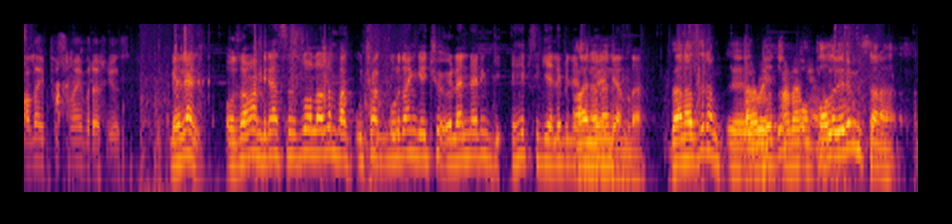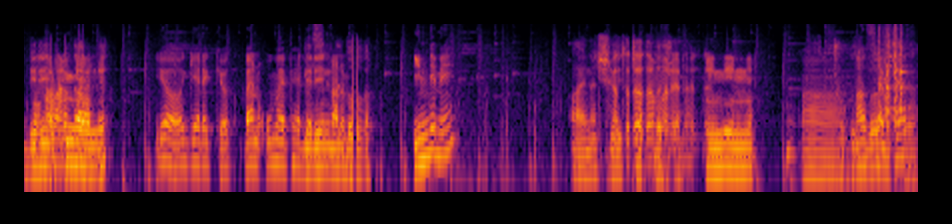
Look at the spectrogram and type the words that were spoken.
alay pusmayı bırakıyoruz. Beyler o zaman biraz hızlı olalım. Bak uçak buradan geçiyor. Ölenlerin ge- hepsi gelebilir Aynen, buraya aynen. bir anda. Ben hazırım. Ee, Araba- Dodo adam pompalı geldi. vereyim mi sana? Birinci Adam da- geldi. Yo gerek yok. Ben UMP'de Birinci sıkarım. Dodo. İndi mi? Aynen. Çatıda adam var herhalde. İndi indi. Aa, Çok hızlı nasıl yapacağız? ya.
